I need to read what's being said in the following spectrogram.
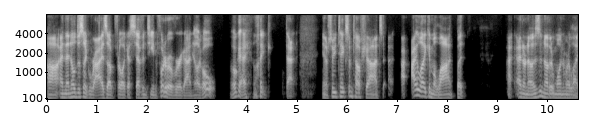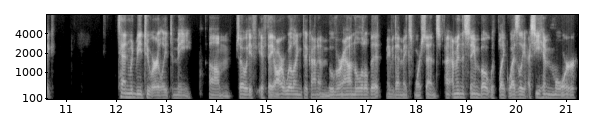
uh, and then he'll just like rise up for like a 17 footer over a guy and you're like oh okay like that you know so he takes some tough shots. I, I like him a lot but I, I don't know this is another one where like 10 would be too early to me um, so if if they are willing to kind of move around a little bit, maybe that makes more sense. I, am in the same boat with Blake Wesley. I see him more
